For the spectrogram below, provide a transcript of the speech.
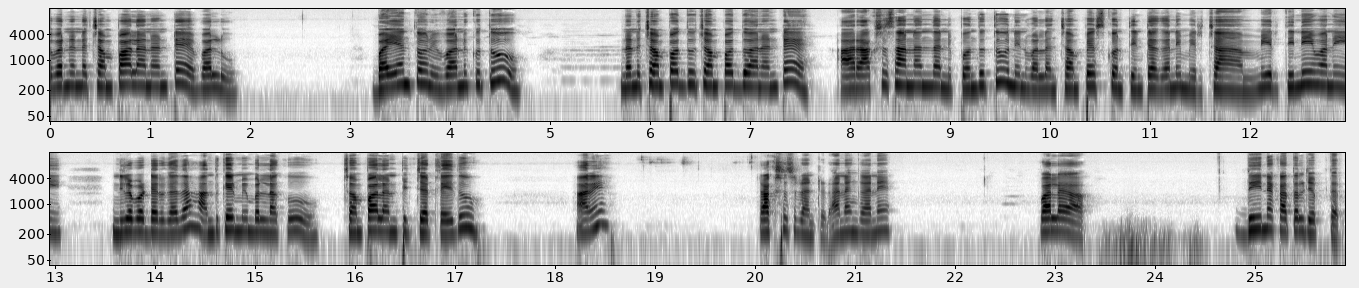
ఎవరినైనా చంపాలనంటే వాళ్ళు భయంతో వణుకుతూ నన్ను చంపొద్దు చంపొద్దు అని అంటే ఆ రాక్షసానందాన్ని పొందుతూ నేను వాళ్ళని చంపేసుకొని తింటా. కానీ మీరు చ మీరు తినేమని నిలబడ్డారు కదా అందుకే మిమ్మల్ని నాకు చంపాలనిపించట్లేదు అని రాక్షసుడు అంటాడు. అనగానే వాళ్ళ దీన కథలు చెప్తారు.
